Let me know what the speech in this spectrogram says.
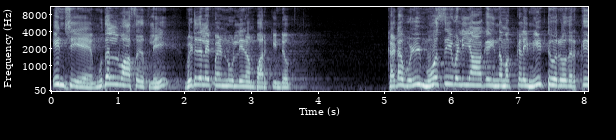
இன்றைய முதல் வாசகத்திலே விடுதலை பெண் நூலில் நாம் பார்க்கின்றோம். கடவுள் மோசை வழியாக இந்த மக்களை மீட்டு வருவதற்கு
